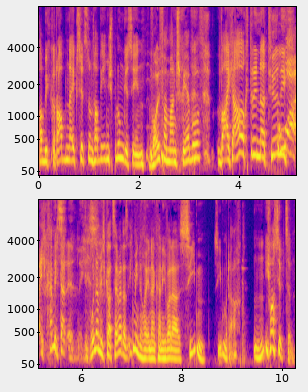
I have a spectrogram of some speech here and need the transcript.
habe ich Graben eingesetzt und habe jeden Sprung gesehen. Wolfermann Speerwurf? War ich auch drin, natürlich. Oh, ich kann mich das, da, ich wundere mich gerade selber, dass ich mich noch erinnern kann. Ich war da sieben, sieben oder acht. Mhm, ich war 17.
